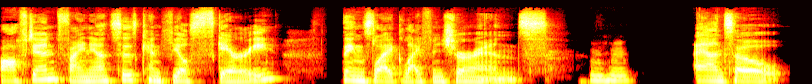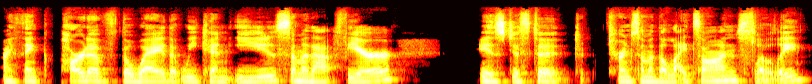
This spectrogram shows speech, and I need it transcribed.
often finances can feel scary. Things like life insurance. Mm-hmm. And so I think part of the way that we can ease some of that fear is just to, to turn some of the lights on slowly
